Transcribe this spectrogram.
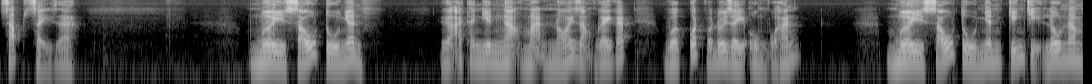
sắp xảy ra. 16 tù nhân Gã thanh niên ngạo mạn nói giọng gay gắt vừa quất vào đôi giày ủng của hắn. 16 tù nhân chính trị lâu năm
